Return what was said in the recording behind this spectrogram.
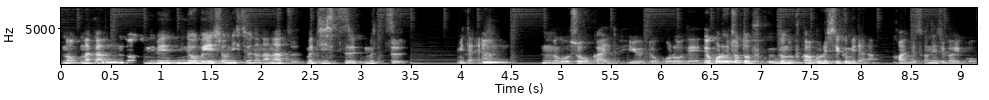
の中のイノベーションに必要な7つ、まあ、実質6つみたいうん、なのご紹介というところで、でこれをちょっとふどんどん深掘りしていくみたいな感じですかね、次回以降。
